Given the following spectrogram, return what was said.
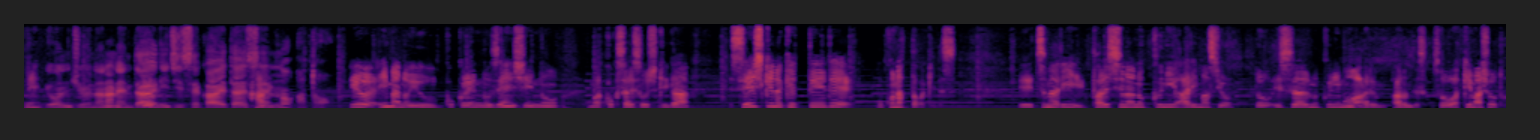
ね。47年第二次世界大戦の後、はい、今のいう国連の前身の、まあ、国際組織が正式な決定で行ったわけです。えー、つまりパレスチナの国ありますよとイスラエルの国もあるあるんです。そう分けましょうと。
